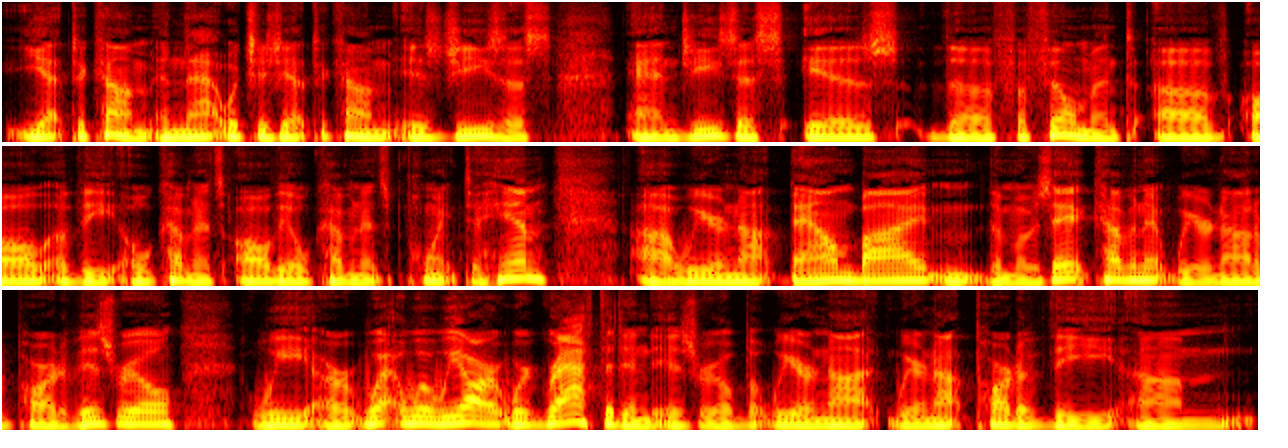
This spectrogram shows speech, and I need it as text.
yet to come. And that which is yet to come is Jesus. And Jesus is the fulfillment of all of the old covenants. All the old covenants point to him. Uh, we are not bound by the Mosaic covenant. We are not a part of Israel. We are well. We are. We're grafted into Israel, but we are not. We are not part of the um,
